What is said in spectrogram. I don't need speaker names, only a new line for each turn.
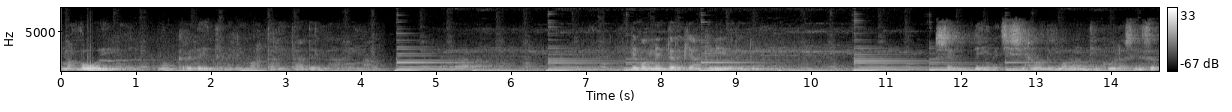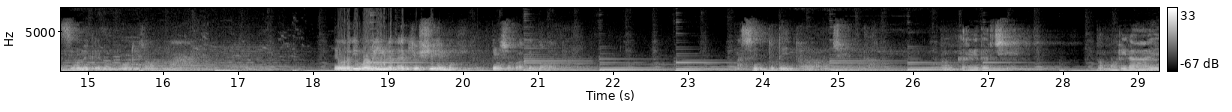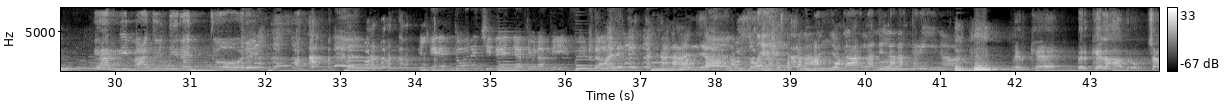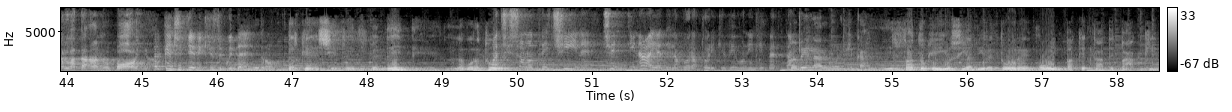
Ma voi non credete nell'immortalità dell'anima. Devo ammettere che anche io ho dei dubbi. Sebbene ci siano dei momenti in cui la sensazione che non morirò mai. È ora di morire, vecchio scemo, penso qualche volta. Ma sento dentro una vocetta. Non crederci. Non morirai.
È arrivato il direttore!
Il direttore ci degna di una visita.
Maledetta canaglia!
Ammazzarla bisogna questa canaglia.
Affogarla nella latrina.
Perché?
Perché? Perché ladro, ciarlatano, boia.
Perché ci tieni chiusi qui dentro?
Perché siete dipendenti, lavoratori.
Ma ci sono decine, centinaia di lavoratori che vivono in libertà.
Dov'è la logica?
Il fatto che io sia direttore e voi impacchettate pacchi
